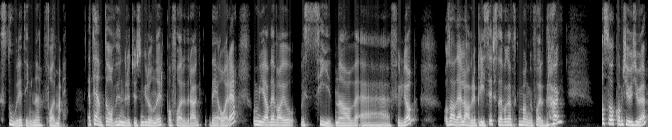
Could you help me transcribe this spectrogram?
store tingene for meg. Jeg tjente over 100 000 kroner på foredrag det året, og mye av det var jo ved siden av eh, full jobb. Og så hadde jeg lavere priser, så det var ganske mange foredrag. Og så kom 2020.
